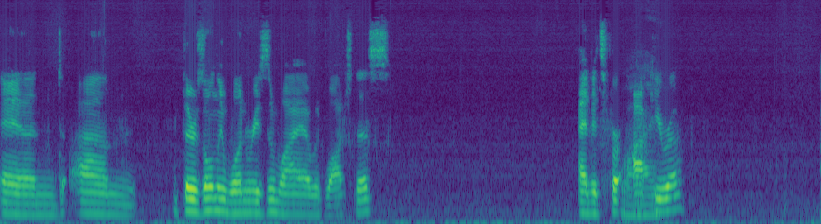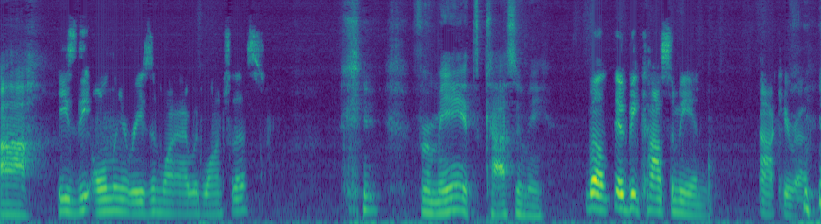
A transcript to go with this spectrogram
and um, there's only one reason why I would watch this, and it's for Why? Akira. ah, He's the only reason why I would watch this. for me, it's Kasumi. Well, it'd be Kasumi and Akira.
